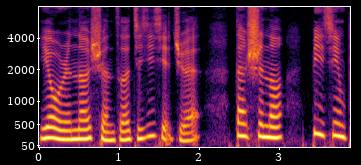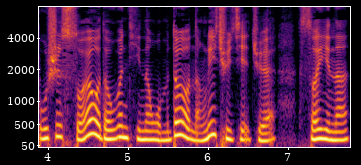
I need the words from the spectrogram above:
也有人呢选择积极解决。但是呢，毕竟不是所有的问题呢我们都有能力去解决，所以呢，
